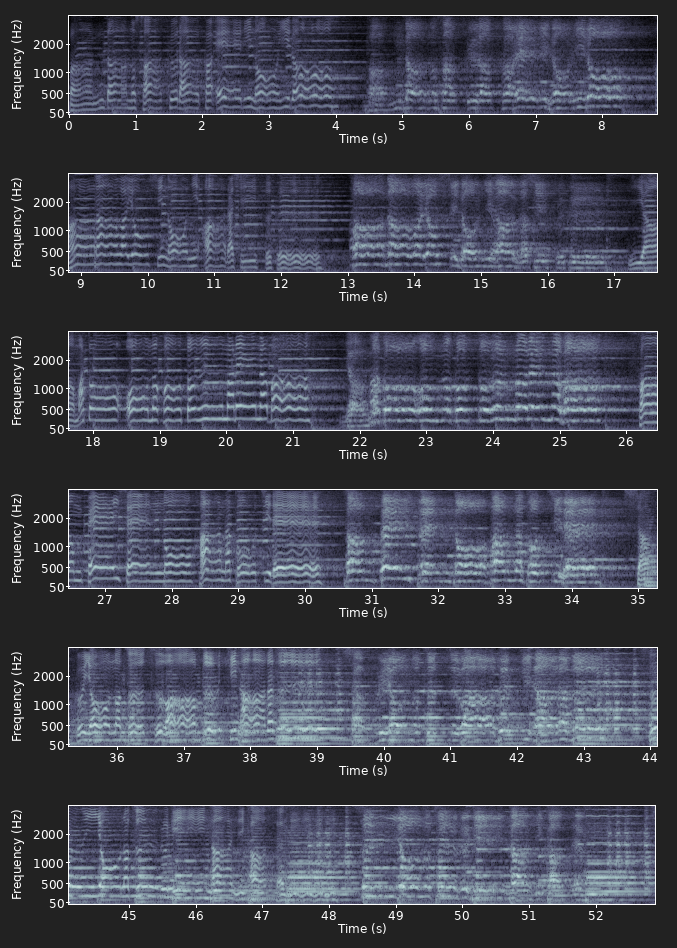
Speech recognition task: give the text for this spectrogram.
バンダの桜かえりの色。バンダの桜かえりの色。花は吉野に嵐吹く。花は吉野に嵐吹く。大和王の子と生まれなば。大和王の子と生まれなば三平線の花とちれ。三平線の花とちれ。借用の筒は武器ならず。借用の筒は武器ならず。水曜の剣何かせん。水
